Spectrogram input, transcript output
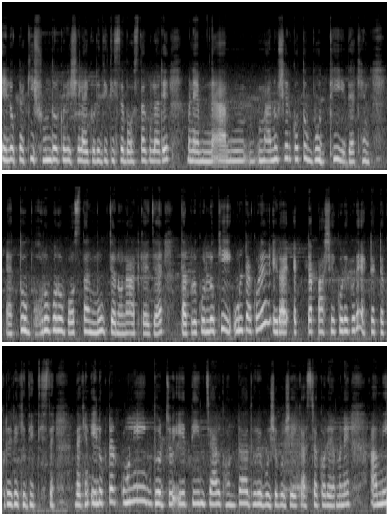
এই লোকটা কি সুন্দর করে সেলাই করে দিতেছে বস্তাগুলারে। মানে মানুষের কত বুদ্ধি, দেখেন। এত বড় বড় বস্তার মুখ যেন না আটকায় যায়। তারপরে করল কি, উল্টা করে এরা একটা পাশে করে করে একটা একটা করে রেখে দিতেছে। দেখেন, এই লোকটার অনেক ধৈর্য। এ তিন চার ঘণ্টা ধরে বসে বসে এই কাজটা করে। মানে আমি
